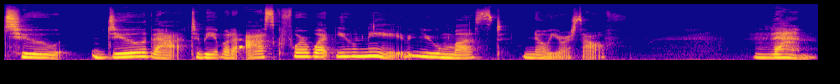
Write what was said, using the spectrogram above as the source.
To do that, to be able to ask for what you need, you must know yourself. Then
